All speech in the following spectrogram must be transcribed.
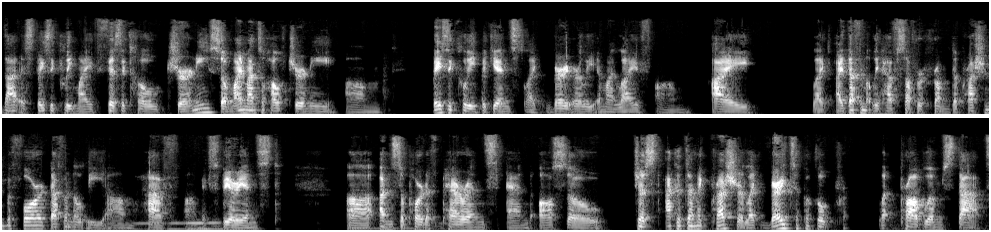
that is basically my physical journey. So my mental health journey um, basically begins like very early in my life. Um, I like I definitely have suffered from depression before. Definitely um, have um, experienced uh, unsupportive parents and also just academic pressure, like very typical pr- like problems that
